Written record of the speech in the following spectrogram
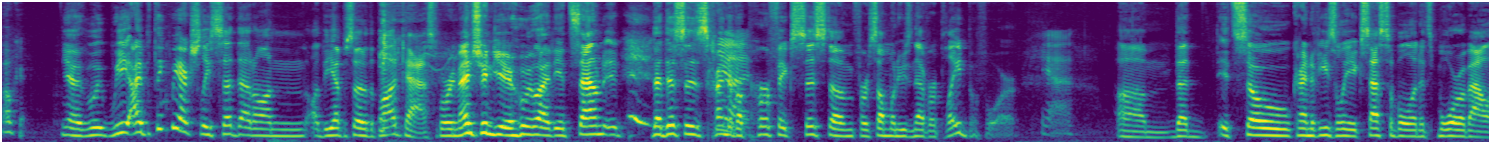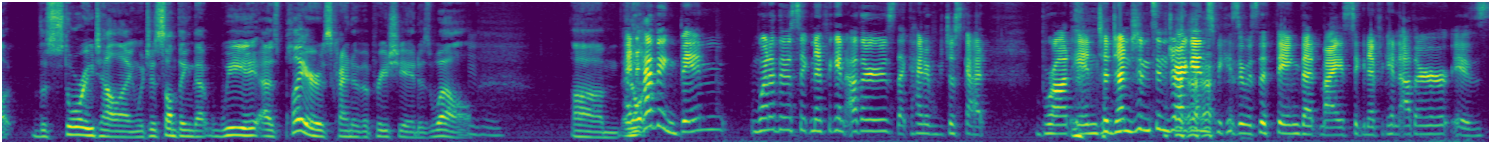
Okay. Yeah, we, we, I think we actually said that on, the episode of the podcast where we mentioned you like it sounded that this is kind Yeah. of a perfect system for someone who's never played before. Yeah. Um, that it's so kind of easily accessible and it's more about the storytelling, which is something that we as players kind of appreciate as well. Um, And al- having been one of those significant others that kind of just got brought into Dungeons and Dragons because it was the thing that my significant other is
